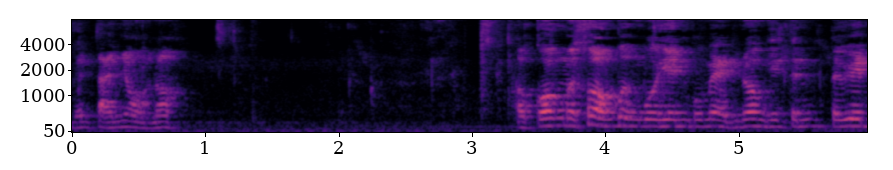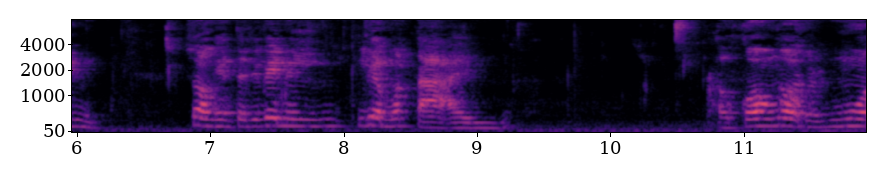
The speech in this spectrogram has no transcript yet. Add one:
เป็นตาหย่อเนาะเอากล้องมาซ่องเบิ่งบ่เห็นพ่อแม่พี่น้องเห็นแต่ตะเวนซ่องเห็นแต่ตะเวนนี่เลี่ยมมดตาไอ้เอากล้องบอกมัว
